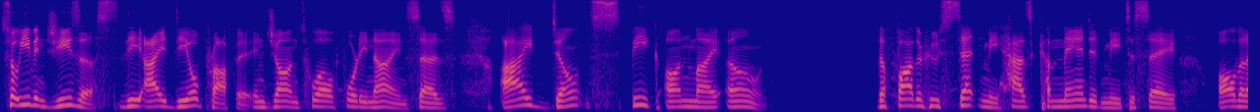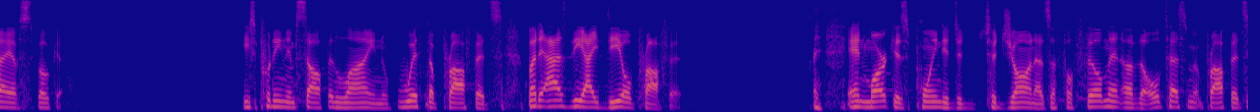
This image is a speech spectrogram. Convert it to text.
So even Jesus, the ideal prophet, in John 12 49 says, I don't speak on my own. The Father who sent me has commanded me to say all that I have spoken. He's putting himself in line with the prophets, but as the ideal prophet. And Mark is pointed to, to John as a fulfillment of the Old Testament prophets.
